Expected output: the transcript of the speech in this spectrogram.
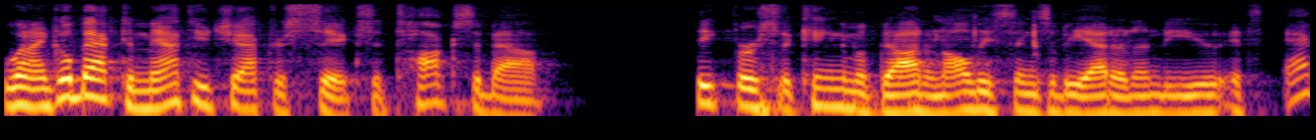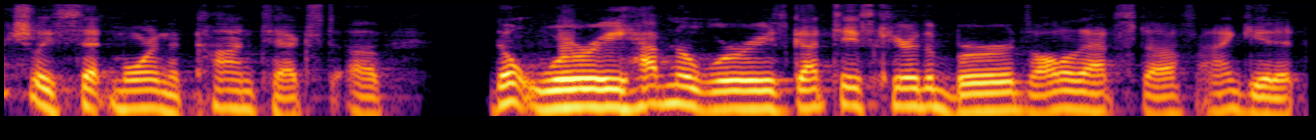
when I go back to Matthew chapter 6, it talks about Seek first the kingdom of God, and all these things will be added unto you. It's actually set more in the context of don't worry, have no worries. God takes care of the birds, all of that stuff, and I get it.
